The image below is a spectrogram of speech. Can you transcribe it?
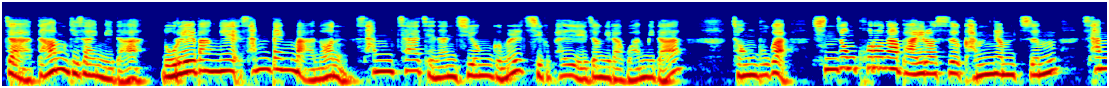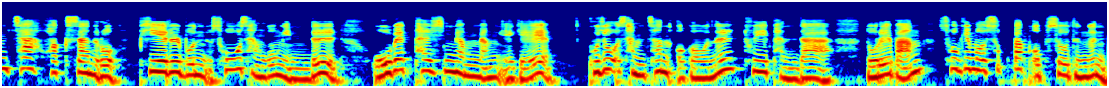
자, 다음 기사입니다. 노래방에 300만 원 3차 재난지원금을 지급할 예정이라고 합니다. 정부가 신종 코로나 바이러스 감염증 3차 확산으로 피해를 본 소상공인들 580여 명에게 9조 3천억 원을 투입한다. 노래방, 소규모 숙박업소 등은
